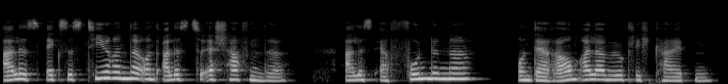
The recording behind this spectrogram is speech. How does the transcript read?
Alles Existierende und alles zu Erschaffende, alles Erfundene und der Raum aller Möglichkeiten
